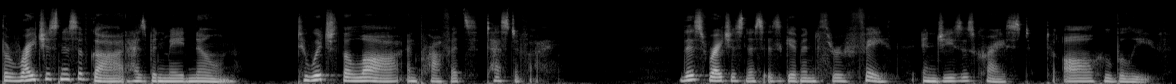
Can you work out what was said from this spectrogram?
the righteousness of God has been made known, to which the law and prophets testify. This righteousness is given through faith in Jesus Christ to all who believe.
